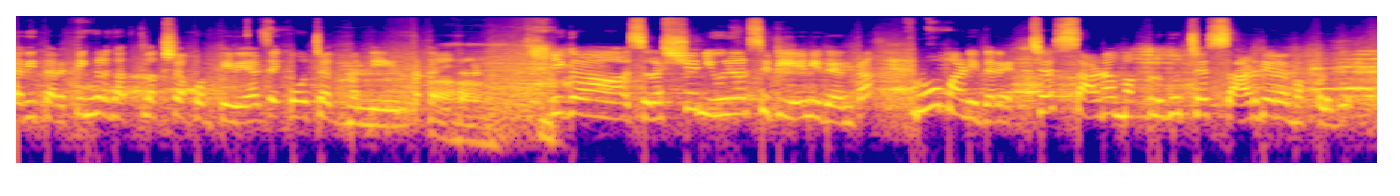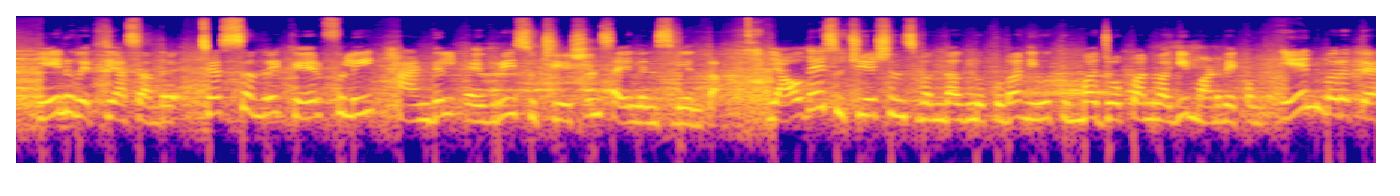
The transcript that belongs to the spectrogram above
ಕರೀತಾರೆ. ತಿಂಗಳಿಗೆ ಹತ್ತು ಲಕ್ಷ ಕೊಡ್ತೀವಿ ಆಸ್ ಎ ಕೋಚ್ ಆಗಿ ಬನ್ನಿ ಅಂತ ಕರೀತಾರೆ. ಈಗ ರಷ್ಯನ್ ಯೂನಿವರ್ಸಿಟಿ ಏನಿದೆ ಅಂತ ಪ್ರೂವ್ ಮಾಡಿದ್ದಾರೆ. ಚೆಸ್ ಆಡೋ ಮಕ್ಳಿಗೂ ಚೆಸ್ ಆಡದೇ ಇರೋ ಮಕ್ಳಿಗೂ ಏನು ವ್ಯತ್ಯಾಸ ಅಂದ್ರೆ ಚೆಸ್ ಅಂದ್ರೆ carefully handle every situation silently ಅಂತ. ಯಾವುದೇ ಸಿಚುಯೇಷನ್ಸ್ ಬಂದಾಗಲೂ ಕೂಡ ನೀವು ತುಂಬಾ ಜೋಪಾನವಾಗಿ ಮಾಡಬೇಕು ಅಂತ. ಏನ್ ಬರುತ್ತೆ?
